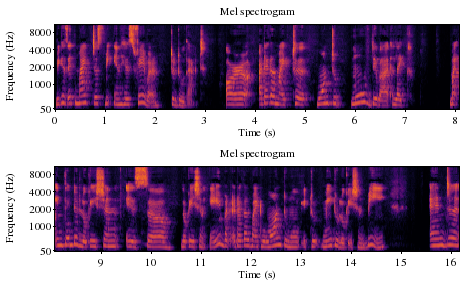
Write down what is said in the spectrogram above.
because it might just be in his favor to do that. Or attacker might uh, want to move the like my intended location is uh, location A, but attacker might want to move it to me to location B, and uh,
